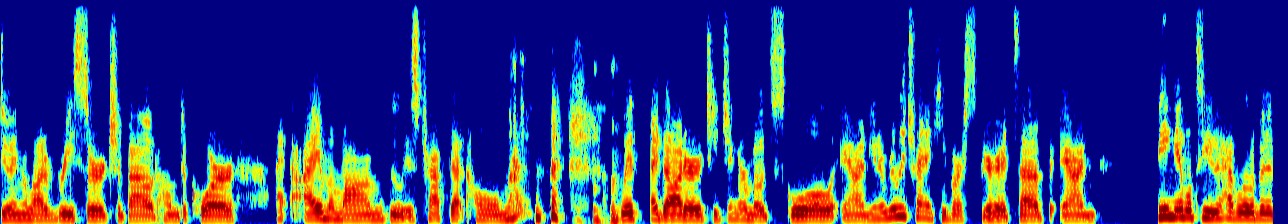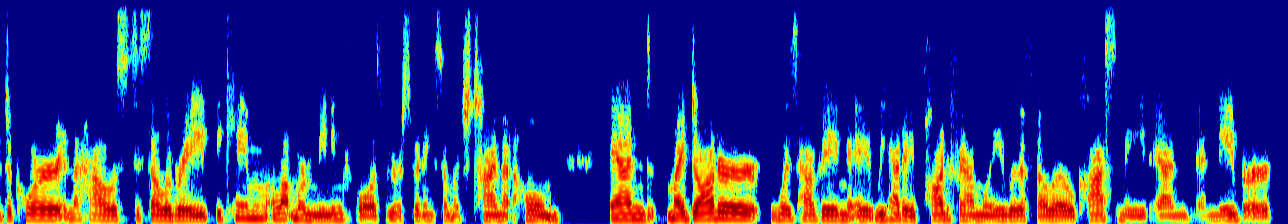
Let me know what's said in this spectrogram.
doing a lot of research about home decor I, I am a mom who is trapped at home with my daughter teaching remote school and you know really trying to keep our spirits up and being able to have a little bit of decor in the house to celebrate became a lot more meaningful as we were spending so much time at home. And my daughter was having a we had a pod family with a fellow classmate and, and neighbor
